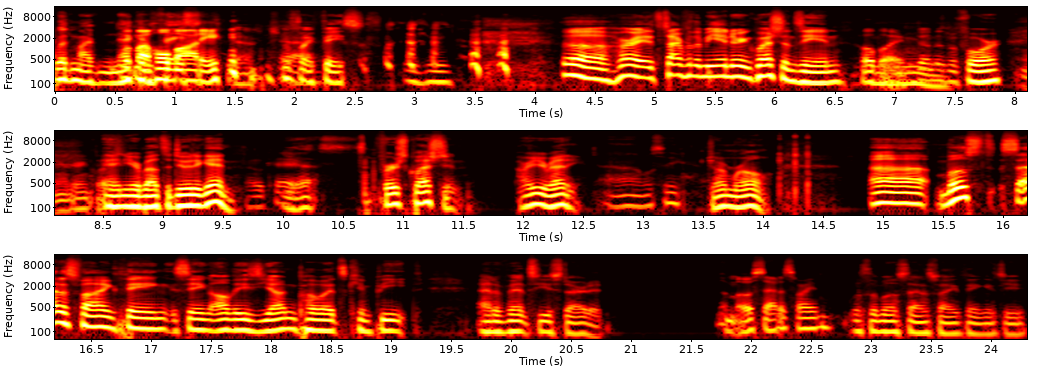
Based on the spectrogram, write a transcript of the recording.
With my neck, With my and whole face. body. Yeah, that's my face. Mhm. Uh, all right, it's time for the meandering questions, Iain. Oh boy. We've done this before, Meandering and you're about to do it again. Okay. Yes. First question: Are you ready? Uh, we'll see. Drum roll. Uh, most satisfying thing seeing all these young poets compete at events you started. The most satisfying. What's the most satisfying thing as you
